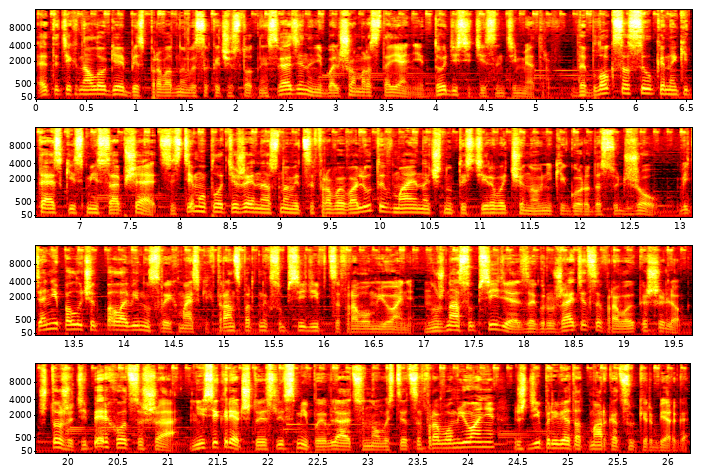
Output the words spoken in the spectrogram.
Это технология беспроводной высокочастотной связи на небольшом расстоянии, до 10 см. The Block со ссылкой на китайские СМИ сообщает, систему платежей на основе цифровой валюты в мае начнут тестировать чиновники города Суджоу. Ведь они получат половину своих майских транспортных субсидий в цифровом юане. Нужна субсидия, загружайте цифровой кошелек. Что же, теперь ход США. Не секрет, что если в СМИ появляются новости о цифровом юане, жди привет от Марка Цукерберга Цукерберга.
